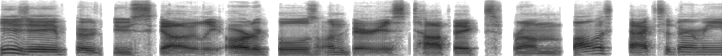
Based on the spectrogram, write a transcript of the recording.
Piaget produced scholarly articles on various topics from mollusk taxidermy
